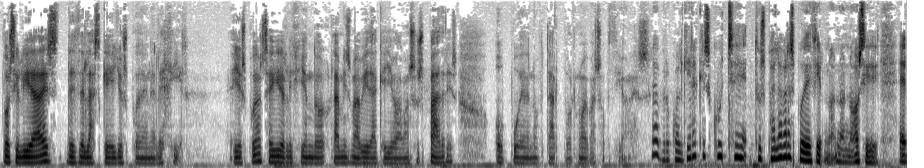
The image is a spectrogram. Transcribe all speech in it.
posibilidades desde las que ellos pueden elegir. Ellos pueden seguir eligiendo la misma vida que llevaban sus padres o pueden optar por nuevas opciones. Claro, pero cualquiera que escuche tus palabras puede decir, no, no, no, si eh,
